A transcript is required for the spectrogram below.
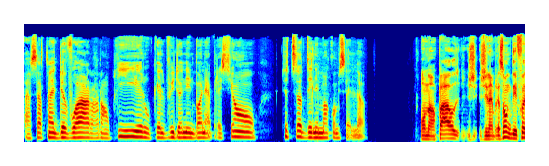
un certain devoir à remplir ou qu'elle veut donner une bonne impression, toutes sortes d'éléments comme celle-là. On en parle, j'ai l'impression que des fois,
